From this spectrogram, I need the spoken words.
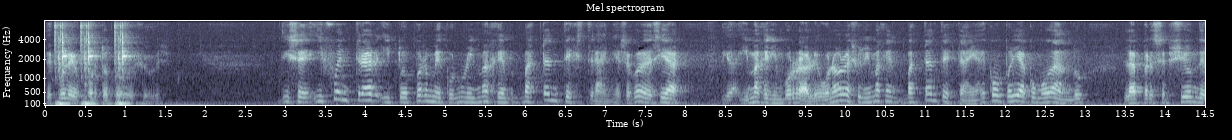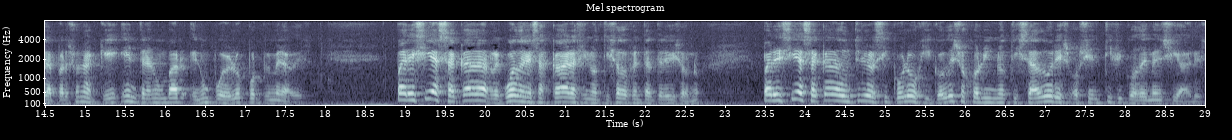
Después le corto todo yo, ¿ves? Dice, y fue entrar y toparme con una imagen bastante extraña. ¿Se acuerda? Decía imagen imborrable. Bueno, ahora es una imagen bastante extraña. Es como para ir acomodando la percepción de la persona que entra en un bar en un pueblo por primera vez. Parecía sacada, recuerden esas caras hipnotizadas frente al televisor, ¿no? Parecía sacada de un thriller psicológico, de esos con hipnotizadores o científicos demenciales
